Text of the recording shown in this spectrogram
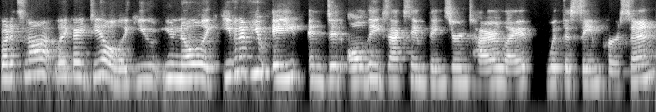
but it's not like ideal. Like you you know like even if you ate and did all the exact same things your entire life with the same person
